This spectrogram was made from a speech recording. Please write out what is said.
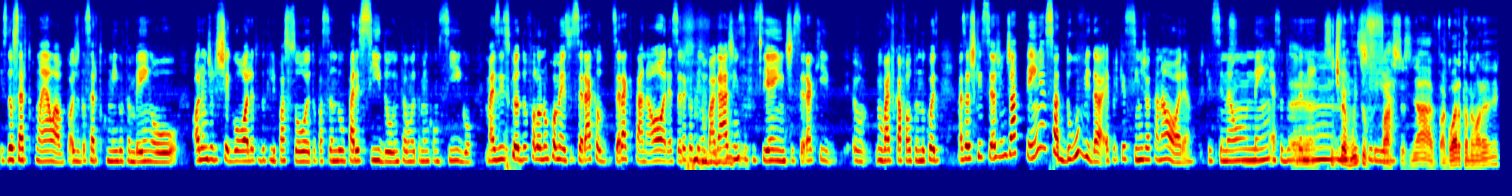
isso deu certo com ela, pode dar certo comigo também, ou olha onde ele chegou, olha tudo que ele passou, eu tô passando parecido, então eu também consigo. Mas isso que o Edu falou no começo, será que, eu, será que tá na hora? Será que eu tenho bagagem suficiente? Será que eu, não vai ficar faltando coisa. Mas acho que se a gente já tem essa dúvida, é porque sim, já tá na hora. Porque senão nem essa dúvida é, nem. Se tiver muito fácil, assim, ah, agora tá na hora,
